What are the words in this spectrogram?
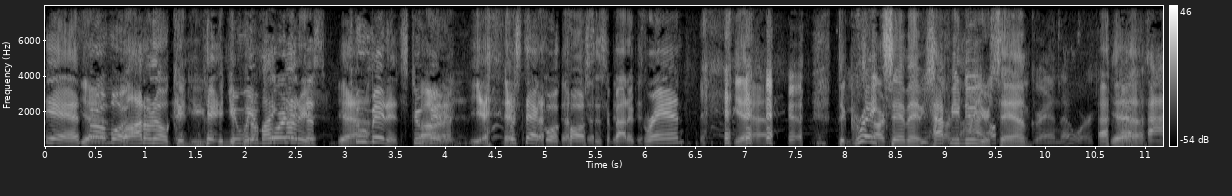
Yeah, throw Yeah. him on. Well, I don't know. Can you Can, can, you can put we a mic afford on it? it? Just yeah. two minutes. Two All minutes. right. Yeah. What's that going to cost us? About a grand? Yeah. The great Start- Sam. you start Happy New Year, I'll Sam. grand, that works. Yeah.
